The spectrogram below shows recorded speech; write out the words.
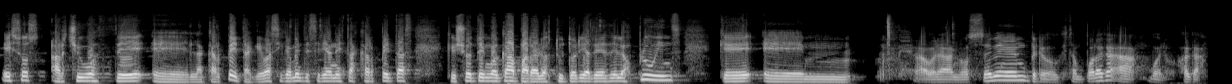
esos archivos de eh, la carpeta, que básicamente serían estas carpetas que yo tengo acá para los tutoriales de los plugins, que em, ahora no se ven, pero que están por acá. Ah, bueno, acá.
